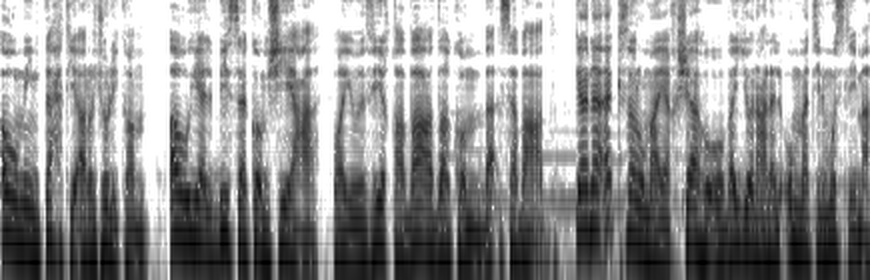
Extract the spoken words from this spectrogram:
أو من تحت أرجلكم أو يلبسكم شيعا ويذيق بعضكم بأس بعض. كان أكثر ما يخشاه أبي على الأمة المسلمة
